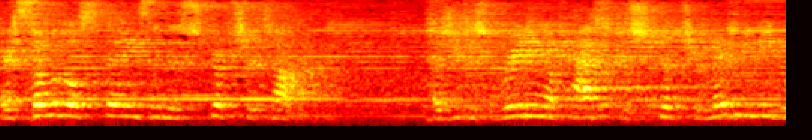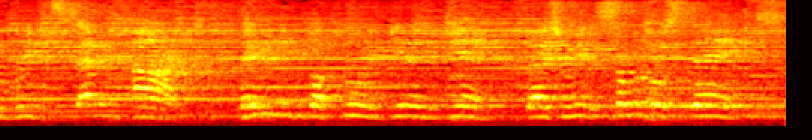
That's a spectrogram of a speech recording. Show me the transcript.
And some of those things in this scripture time, as you're just reading a passage of scripture, maybe you need to read it seven times. Maybe you need to go through it again and again. But as you read it, some of those things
